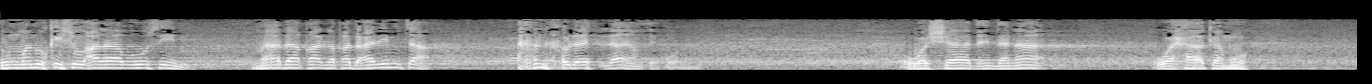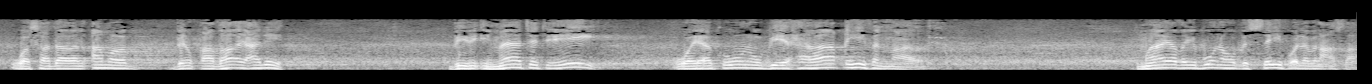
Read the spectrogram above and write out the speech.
ثم نكسوا على رؤوسهم. ماذا قال؟ لقد علمت أن هؤلاء لا ينطقون. والشاهد عندنا وحاكموه وصدر الأمر بالقضاء عليه بإماتته ويكون بإحراقه في النار. ما يضربونه بالسيف ولا بالعصا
